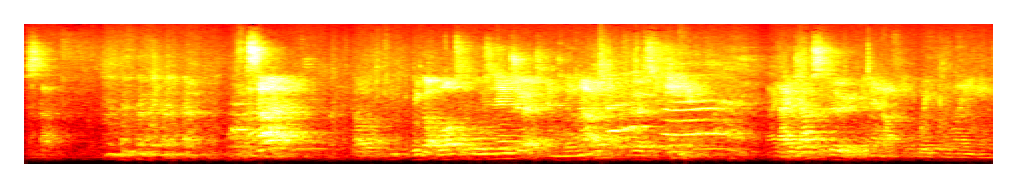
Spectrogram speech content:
stuff. so, oh, we've got lots of boys in our church, and we know that firsthand. They just do, and I think we can lean in.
